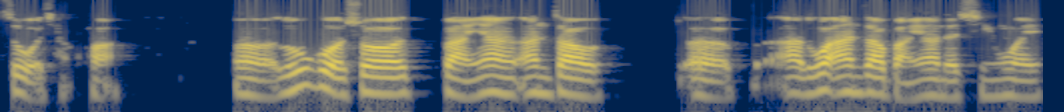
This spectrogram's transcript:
自我强化。呃，如果说榜样按照呃啊，如果按照榜样的行为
